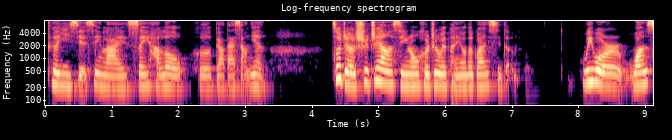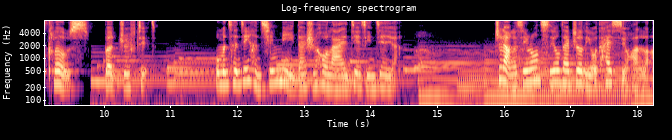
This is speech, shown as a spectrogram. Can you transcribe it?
特意写信来 say hello 和表达想念。作者是这样形容和这位朋友的关系的：We were once close but drifted。我们曾经很亲密，但是后来渐行渐远。这两个形容词用在这里，我太喜欢了。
